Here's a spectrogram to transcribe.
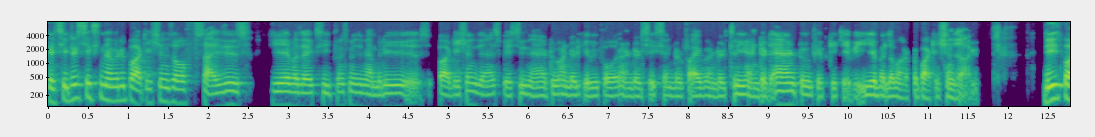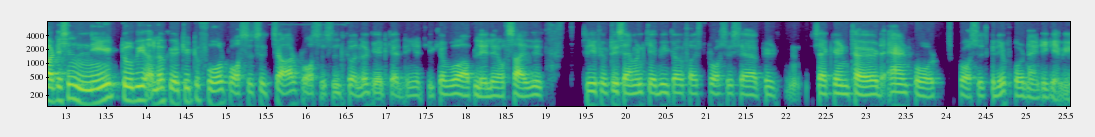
Consider six memory partitions of sizes ये मतलब एक सीक्वेंस में मेमोरी पार्टीशन हैं स्पेसिस हैं 200 K B four hundred six hundred five hundred three hundred and two fifty K B ये मतलब हमारे पार्टीशन आ गए। These partitions need to be allocated to four processes, चार processes को allocate करनी है ठीक है? वो आप ले लें of sizes 357 kb का फ़र्स्ट प्रोसेस है, फिर second third and fourth process के लिए 490 kb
